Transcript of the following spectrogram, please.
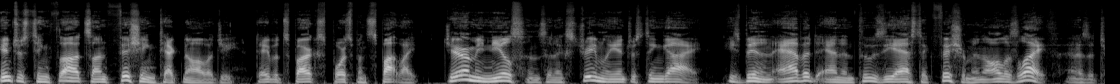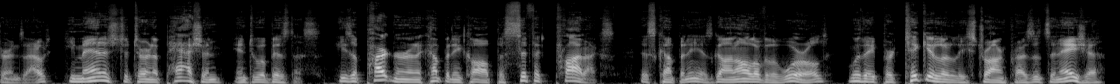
Interesting thoughts on fishing technology. David Sparks, Sportsman Spotlight. Jeremy Nielsen's an extremely interesting guy. He's been an avid and enthusiastic fisherman all his life, and as it turns out, he managed to turn a passion into a business. He's a partner in a company called Pacific Products. This company has gone all over the world, with a particularly strong presence in Asia,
